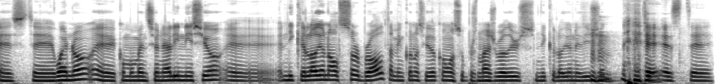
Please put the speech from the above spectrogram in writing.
Este, bueno, eh, como mencioné al inicio, eh, el Nickelodeon All Star Brawl, también conocido como Super Smash Bros. Nickelodeon Edition, este,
